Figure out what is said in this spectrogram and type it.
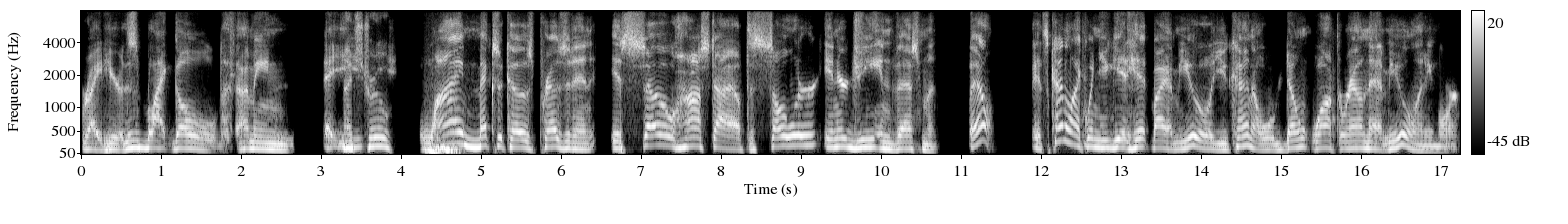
right here. This is black gold. I mean, eh, that's true. Why Mexico's president is so hostile to solar energy investment? Well, it's kind of like when you get hit by a mule, you kind of don't walk around that mule anymore.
